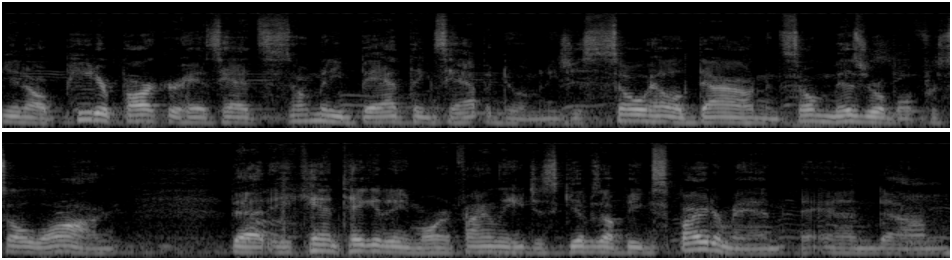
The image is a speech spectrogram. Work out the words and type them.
you know, Peter Parker has had so many bad things happen to him, and he's just so held down and so miserable for so long that he can't take it anymore. And finally, he just gives up being Spider-Man, and um,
